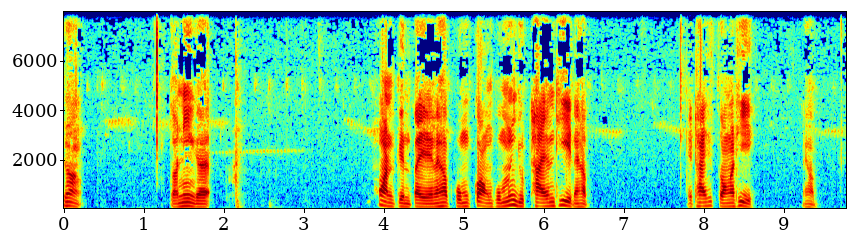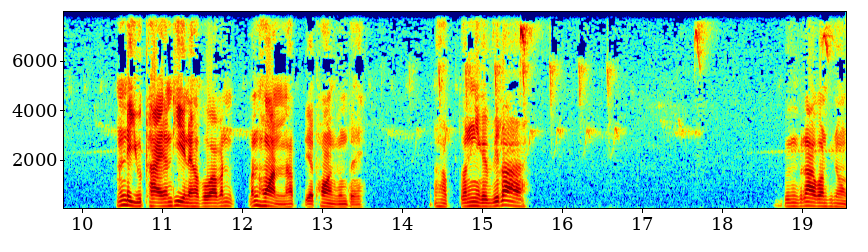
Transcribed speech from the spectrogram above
พี่น้อง ตอนนี้ก็ห่อนเกินไปนะครับ ผมกล่องผมมันหยุดถ่ายทันทีนะครับในถ่ายสิบสองนาทีนะครับ มันได้หยุดถ่ายทันทีนะครับ เพราะว่ามันมันห่อนนะครับ เดี๋ยวห่อนเกินไปนะครับ ตอนนี้ก็เวลาเบิ่งเวลาก่อนพี่น้อง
